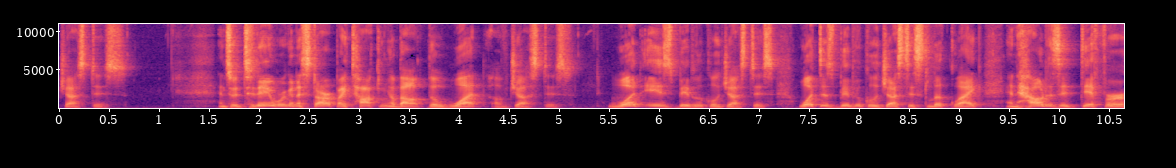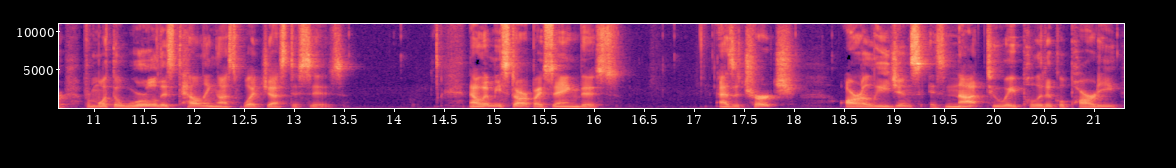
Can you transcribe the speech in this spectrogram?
justice. And so today we're going to start by talking about the what of justice. What is biblical justice? What does biblical justice look like? And how does it differ from what the world is telling us what justice is? Now, let me start by saying this. As a church, our allegiance is not to a political party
